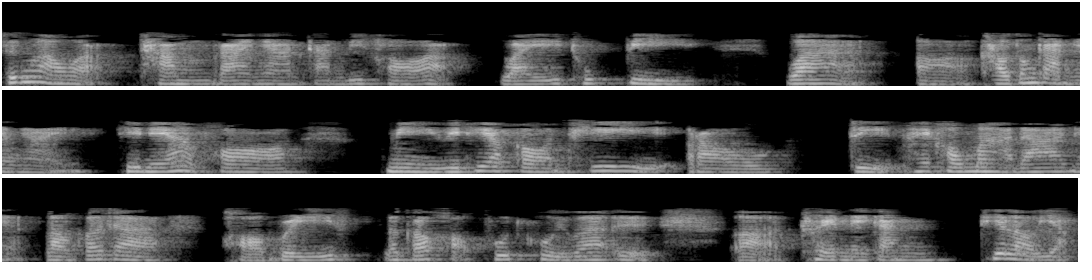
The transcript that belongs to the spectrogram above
ซึ่งเราอะทำรายงานการวิเคราะห์ไว้ทุกปีว่าเอ่อเขาต้องการยังไง ทีเนี้ยพอมีวิทยากรที่เราจีบให้เขามาได้เนี่ย เราก็จะขอ brief แล้วก็ขอพูดคุยว่าเออเทรนในการที่เราอยาก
